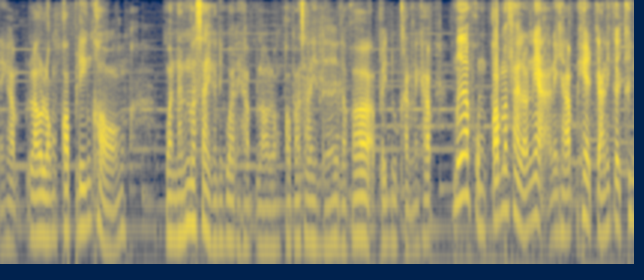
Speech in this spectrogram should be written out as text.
นะครับเราลองก๊อปลิงก์ของ วันนั้นมาใส่กันดีกว่านะครับ เราลองก๊อปมาใส่เลย แล้วก็ไปดูกันนะครับ เมื่อผมก๊อปมาใส่แล้วเนี่ยนะครับ เหตุการณ์ที่เกิดขึ้น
